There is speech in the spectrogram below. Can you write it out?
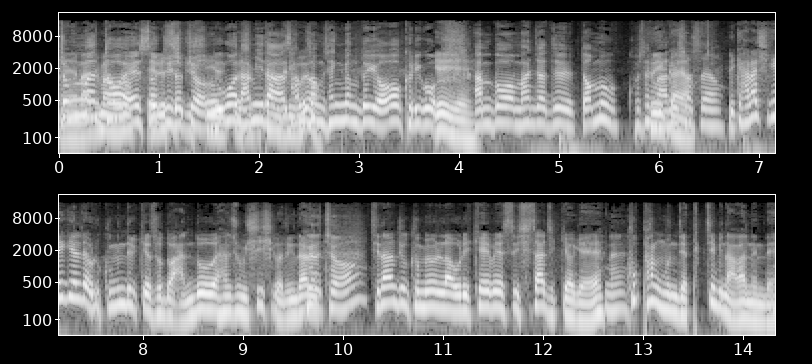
조금만 네, 더 애써 주십시오. 응원합니다. 삼성생명도요. 그리고 예, 예. 안보험 환자들 너무 고생 그러니까요. 많으셨어요. 이렇게 하나씩 해결돼 우리 국민들께서도 안도 한숨을 쉬시거든요. 그렇죠. 지난주 금요일 날 우리 KBS 시사 직격에 네. 쿠팡 문제 특집이 나갔는데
